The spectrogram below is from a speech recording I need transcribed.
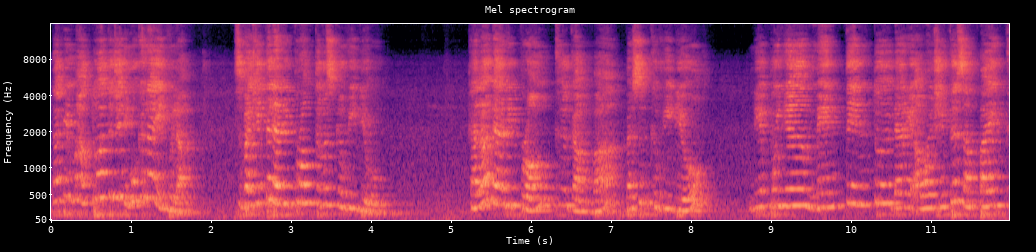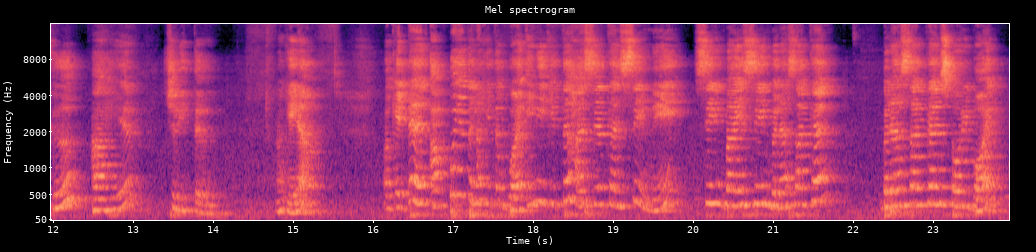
Tapi hang tua tu jadi muka lain pula. Sebab kita dari prompt terus ke video. Kalau dari prompt ke gambar, lepas tu ke video, dia punya maintain tu dari awal cerita sampai ke akhir cerita. Okey ya? Okey, dan apa yang telah kita buat, ini kita hasilkan scene ni scene by scene berdasarkan berdasarkan storyboard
